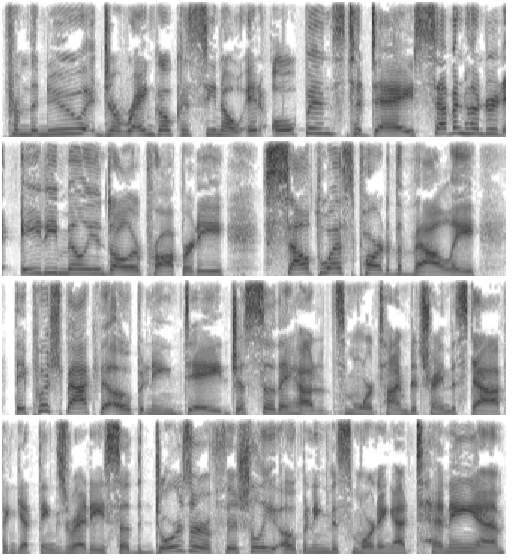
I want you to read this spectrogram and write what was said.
from the new Durango Casino. It opens today, $780 million property, southwest part of the valley. They pushed back the opening date just so they had some more time to train the staff and get things ready. So the doors are officially opening this morning at 10 a.m.,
